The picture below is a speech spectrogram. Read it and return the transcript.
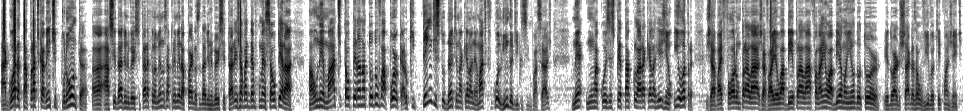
agora está praticamente pronta a, a cidade universitária, pelo menos a primeira parte da cidade universitária já vai, deve começar a operar. A Unemate está operando a todo vapor, cara. O que tem de estudante naquela Unemate, que ficou linda, diga-se de passagem, né? Uma coisa espetacular aquela região. E outra, já vai fórum para lá, já vai OAB para lá. Falar em OAB amanhã o doutor Eduardo Chagas ao vivo aqui com a gente.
